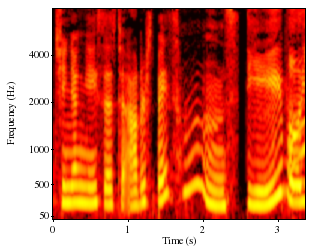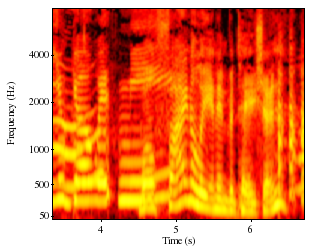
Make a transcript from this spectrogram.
Jin Young-yi says to outer space, hmm, Steve, will you go with me? Well, finally an invitation.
